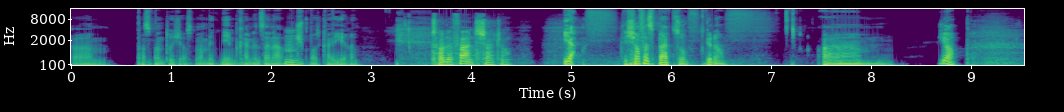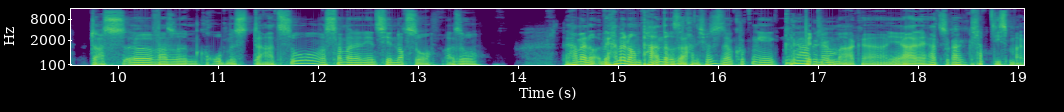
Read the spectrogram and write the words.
ähm, was man durchaus mal mitnehmen kann in seiner mhm. Sportkarriere. Tolle Veranstaltung. Ja, ich hoffe, es bleibt so, genau. Ähm, ja, das äh, war so im Groben dazu. Was haben wir denn jetzt hier noch so? Also, wir haben ja noch, wir haben ja noch ein paar andere Sachen. Ich muss jetzt mal gucken, hier Kapitelmarke. Ja, genau. ja, der hat sogar geklappt diesmal.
